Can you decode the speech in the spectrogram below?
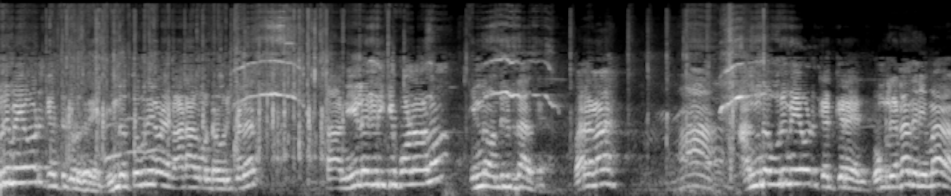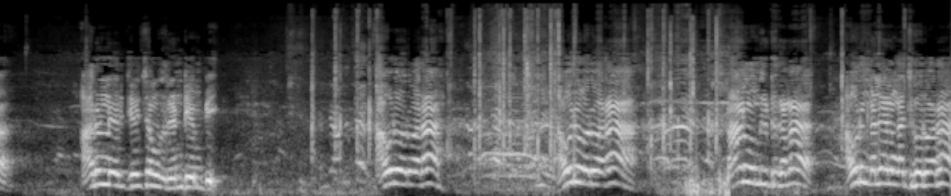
உரிமையோடு கேட்டுக் கொள்கிறேன் இந்த தொகுதியினுடைய நாடாளுமன்ற உறுப்பினர் நான் நீலகிரிக்கு போனாலும் இன்னும் வந்துட்டு தான் இருக்கேன். வரேனா? அந்த உரிமையோடு கேட்கிறேன். உங்களுக்கு என்ன தெரியுமா? அருண் ஜெயிச்சா உங்களுக்கு ரெண்டு எம்பி அவரு வருவாரா? அவரு வருவாரா? நானும் வந்துகிட்டு இருக்கேனா? அவரும் கல்யாணம் காட்சிக்கு வருவாரா?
